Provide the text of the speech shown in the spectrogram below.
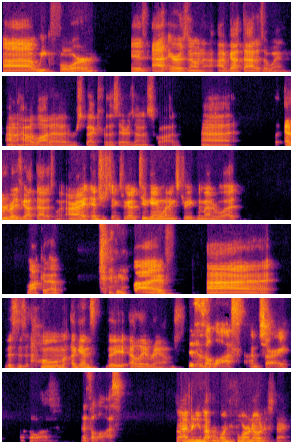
Uh, week four is at Arizona. I've got that as a win. I don't have a lot of respect for this Arizona squad. Uh, everybody's got that as a win. All right, interesting. So we got a two-game winning streak, no matter what. Lock it up. Week five. Uh, this is home against the LA Rams. This is a loss. I'm sorry. That's a loss. That's a loss. So Evan, you got them going four and zero to start.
